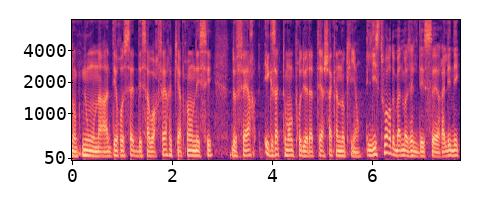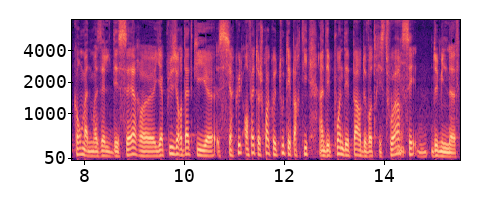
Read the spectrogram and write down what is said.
Donc nous, on a des recettes, des savoir-faire, et puis après, on essaie de faire exactement le produit adapté à chacun de nos clients. L'histoire de Mademoiselle Dessert, elle est née quand Mademoiselle Dessert? Euh, Il y a plusieurs dates qui euh, circulent. En fait, je crois que tout est parti. Un des points de départ de votre histoire, c'est 2009,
